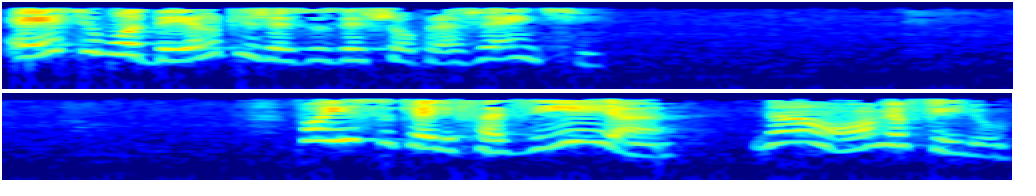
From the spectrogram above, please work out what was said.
É esse o modelo que Jesus deixou para a gente? Foi isso que ele fazia? Não, ó meu filho,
